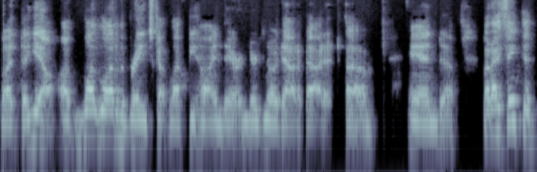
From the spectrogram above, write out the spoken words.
But uh, yeah, a lot, a lot of the brains got left behind there, and there's no doubt about it. Um, and uh, but I think that,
